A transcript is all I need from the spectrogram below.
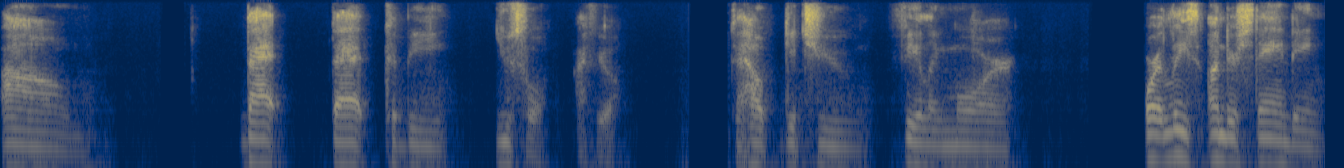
um that that could be useful, I feel, to help get you feeling more or at least understanding,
